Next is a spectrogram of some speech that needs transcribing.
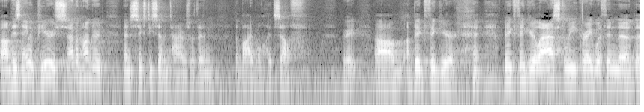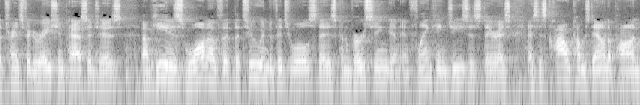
Um, his name appears 767 times within the Bible itself. Right? Um, a big figure big figure last week, right, within the, the Transfiguration passage is um, he is one of the, the two individuals that is conversing and, and flanking Jesus there as, as this cloud comes down upon,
